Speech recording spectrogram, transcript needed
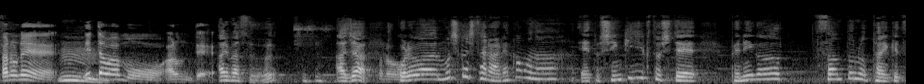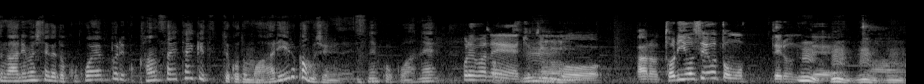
あのね、うん。ネタはもうあるんで、あります？あじゃあこれはもしかしたらあれかもな、えー、と新機軸としてペニガーさんとの対決がありましたけどここはやっぱり関西対決ってこともありえるかもしれないですねここはね。これはね、ちょっとこう、あの、取り寄せようと思ってるんで、うんうんうんうん。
